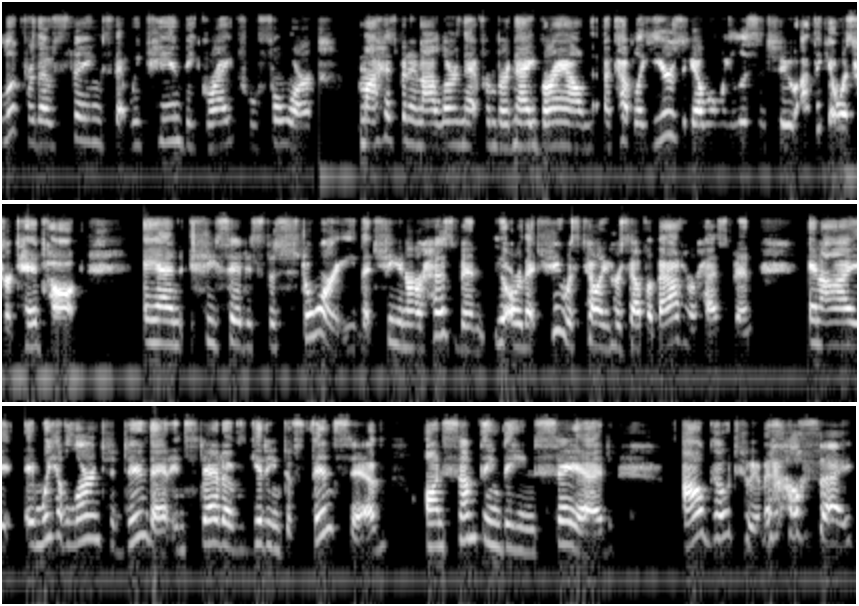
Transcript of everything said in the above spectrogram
Look for those things that we can be grateful for. My husband and I learned that from Brene Brown a couple of years ago when we listened to, I think it was her TED Talk. And she said it's the story that she and her husband, or that she was telling herself about her husband. And I, and we have learned to do that instead of getting defensive on something being said. I'll go to him and I'll say,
